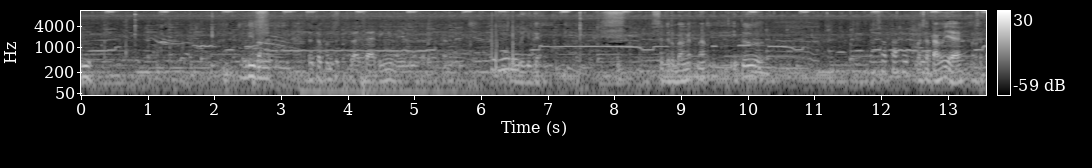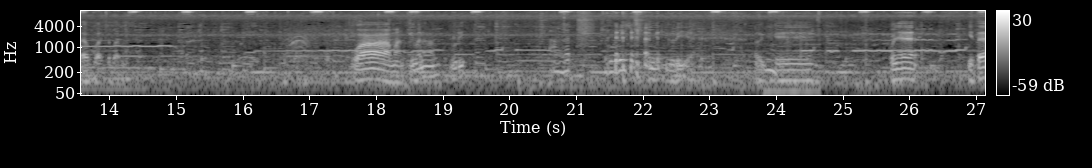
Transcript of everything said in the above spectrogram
Hmm. gurih banget. Tetap untuk cuaca dingin ya mengatakan tunggu juga. Seger banget maaf itu bakso tahu? Masa tahu ya, masa tahu buat coba. Wah, mantap gimana, Mam? Gurih? hangat gurih Anget gurih ya. Oke. Pokoknya kita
